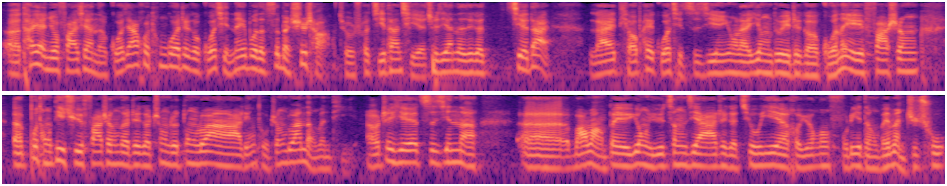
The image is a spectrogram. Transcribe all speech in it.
呃他研究发现呢，国家会通过这个国企内部的资本市场，就是说集团企业之间的这个借贷，来调配国企资金，用来应对这个国内发生呃不同地区发生的这个政治动乱啊、领土争端等问题，然后这些资金呢。呃，往往被用于增加这个就业和员工福利等维稳支出，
